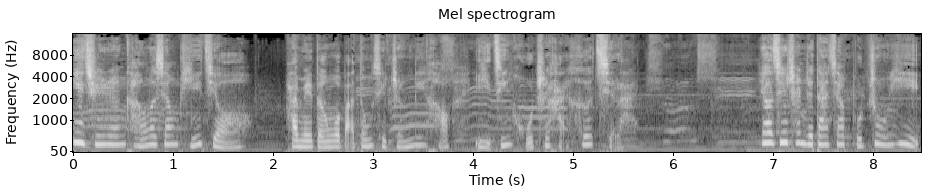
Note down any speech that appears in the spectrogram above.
一群人扛了箱啤酒，还没等我把东西整理好，已经胡吃海喝起来。妖姬趁着大家不注意，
